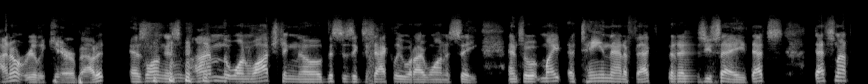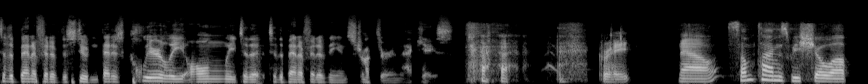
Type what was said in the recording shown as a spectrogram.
I don't really care about it. As long as I'm the one watching, though, this is exactly what I want to see. And so it might attain that effect, but as you say, that's that's not to the benefit of the student. That is clearly only to the to the benefit of the instructor in that case. Great. Now, sometimes we show up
